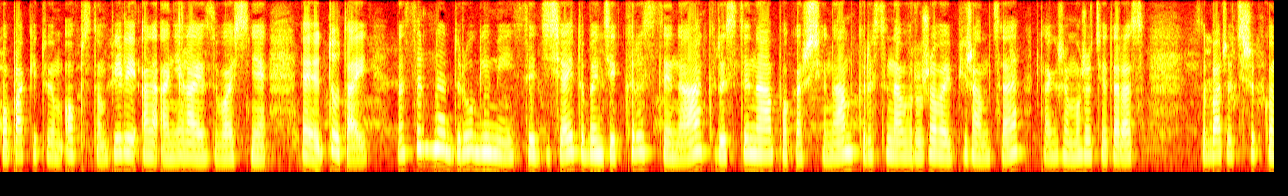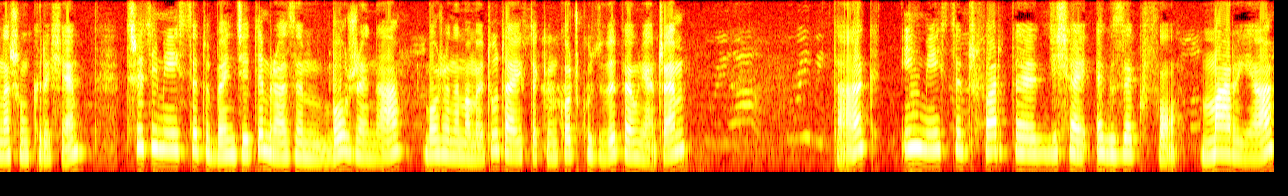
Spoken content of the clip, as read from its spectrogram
Chłopaki tu ją obstąpili, ale Aniela jest właśnie e, tutaj. Następne drugie miejsce dzisiaj to będzie Krystyna. Krystyna, pokaż się nam. Krystyna w różowej piżamce, także możecie teraz zobaczyć szybko naszą Krysię. Trzecie miejsce to będzie tym razem Bożena. Bożena mamy tutaj w takim koczku z wypełniaczem. Tak. I miejsce czwarte dzisiaj egzekwo Maria.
